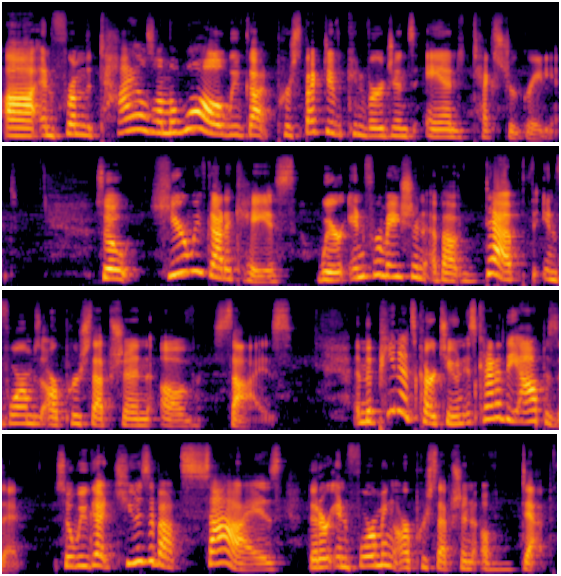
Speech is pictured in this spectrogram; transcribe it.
Uh, and from the tiles on the wall, we've got perspective convergence and texture gradient. So here we've got a case where information about depth informs our perception of size. And the Peanuts cartoon is kind of the opposite. So we've got cues about size that are informing our perception of depth.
